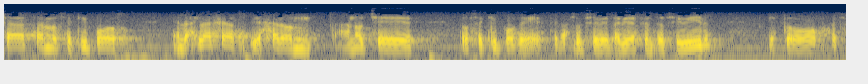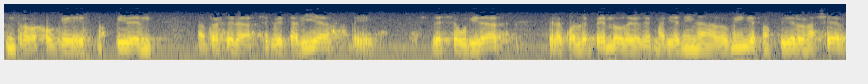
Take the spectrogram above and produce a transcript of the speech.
ya están los equipos en las lajas, viajaron anoche dos equipos de, de la Subsecretaría de Defensa Civil esto es un trabajo que nos piden a través de la Secretaría de, Seguridad, de la cual dependo, de, Marianina Domínguez. Nos pidieron ayer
